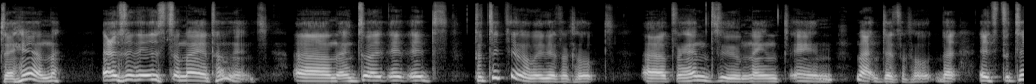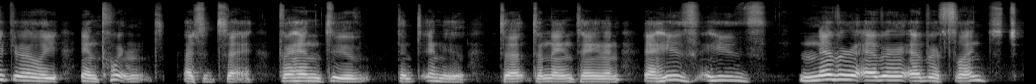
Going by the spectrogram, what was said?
to him as it is to my opponents. Um, and so it, it, it's particularly difficult uh, for him to maintain, not difficult, but it's particularly important, I should say, for him to continue to, to maintain. And yeah, he's, he's never, ever, ever flinched,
